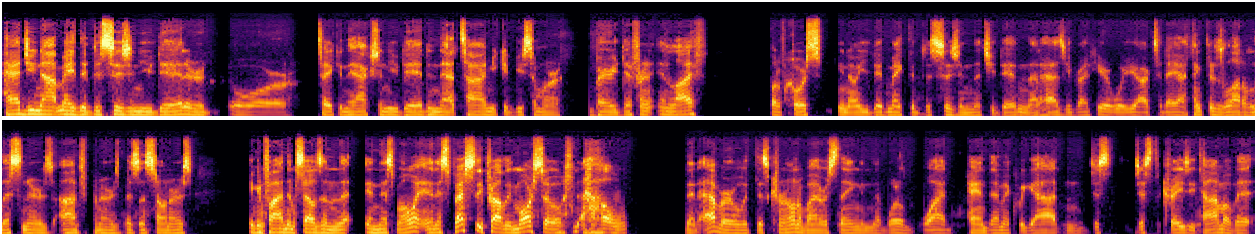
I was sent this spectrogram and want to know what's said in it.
had you not made the decision you did or or taken the action you did in that time you could be somewhere very different in life but of course you know you did make the decision that you did and that has you right here where you are today i think there's a lot of listeners entrepreneurs business owners they can find themselves in the, in this moment, and especially probably more so now than ever with this coronavirus thing and the worldwide pandemic we got, and just just the crazy time of it.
